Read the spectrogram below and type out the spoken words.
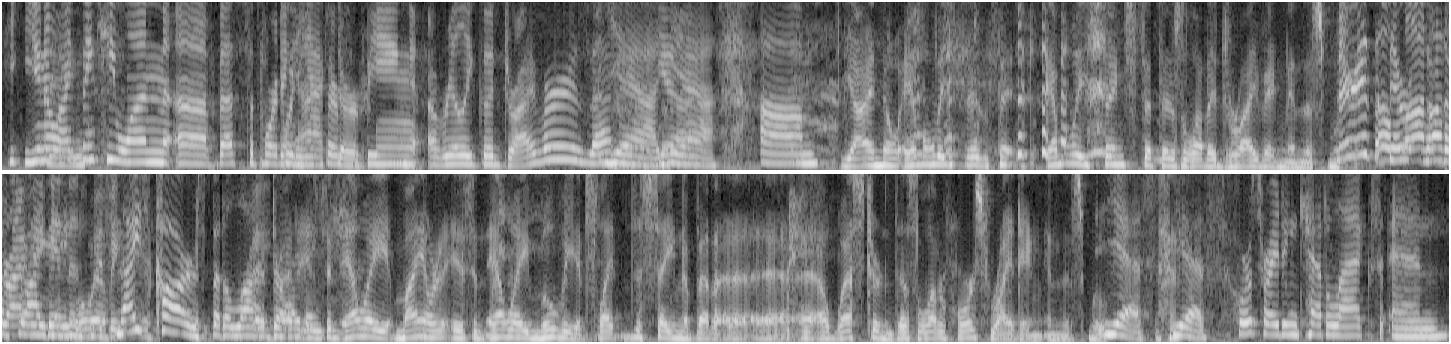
He- You know, I think he won uh, Best Supporting, Supporting actor, actor. for being a really good driver. Is that? Yeah, yeah. Um, Yeah, I know Emily. Th- th- Emily thinks that there's a lot of driving in this movie. There is a, there lot, are a lot of driving, in this Well, it's movie. nice cars, but a lot of But driving. it's an LA. My is an LA movie. It's like just saying about a, a, a western. There's a lot of horse riding in this movie. Yes, yes. Horse riding Cadillacs and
